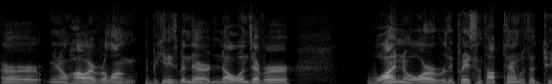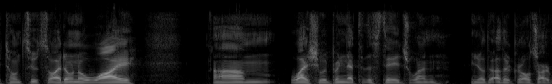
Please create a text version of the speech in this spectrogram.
or you know however long the bikini's been there, no one's ever won or really placed in the top ten with a two tone suit. So I don't know why um, why she would bring that to the stage when you know the other girls are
